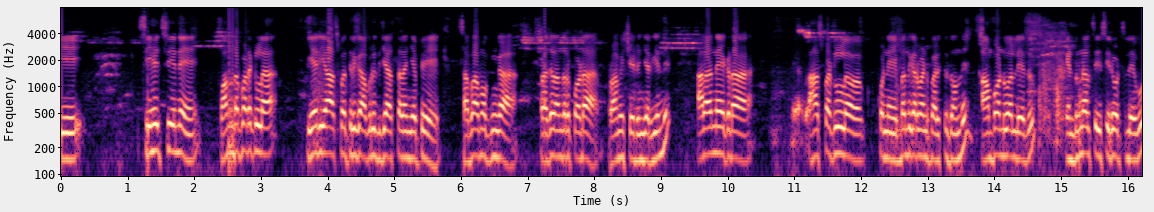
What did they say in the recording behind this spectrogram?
ఈ సిహెచ్సిని వంద పడకల ఏరియా ఆసుపత్రిగా అభివృద్ధి చేస్తానని చెప్పి సభాముఖంగా ప్రజలందరూ కూడా ప్రామిస్ చేయడం జరిగింది. అలానే ఇక్కడ హాస్పిటల్లో కొన్ని ఇబ్బందికరమైన పరిస్థితి ఉంది. కాంపౌండ్ వాల్ లేదు ఇంటర్నల్ సీసీ రోడ్స్ లేవు.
